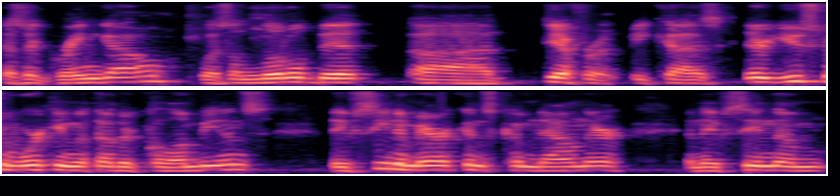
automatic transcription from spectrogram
as a gringo was a little bit uh, different because they're used to working with other Colombians. They've seen Americans come down there and they've seen them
